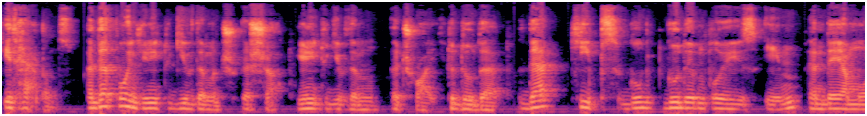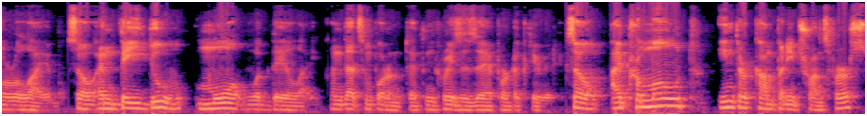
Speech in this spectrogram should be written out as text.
It happens. At that point, you need to give them a, tr- a shot. You need to give them a try to do that. That keeps good good employees in, and they are more reliable. So and they do more what they like, and that's important. It increases their productivity. So I promote intercompany transfers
